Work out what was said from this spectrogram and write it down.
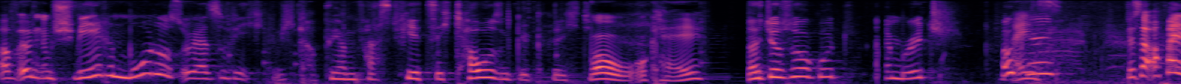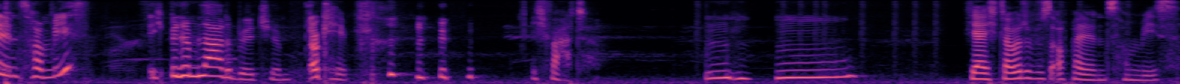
auf irgendeinem schweren Modus oder so. Ich, ich glaube, wir haben fast 40.000 gekriegt. Wow, okay. Das ist ja so gut. I'm rich. Okay. Nice. Bist du auch bei den Zombies? Ich bin im Ladebildschirm. Okay. ich warte. Mhm. Ja, ich glaube, du bist auch bei den Zombies.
